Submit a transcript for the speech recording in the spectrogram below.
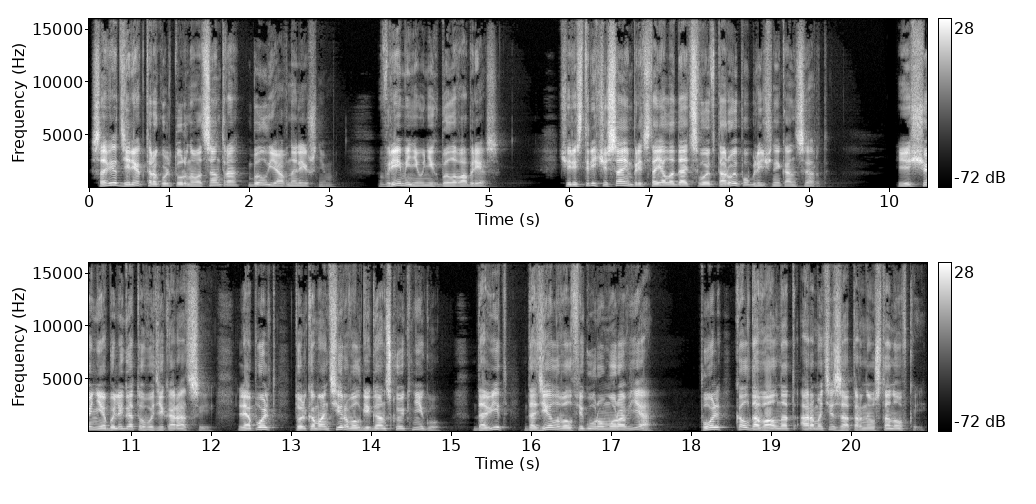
Совет директора культурного центра был явно лишним. Времени у них было в обрез. Через три часа им предстояло дать свой второй публичный концерт. Еще не были готовы декорации. Леопольд только монтировал гигантскую книгу. Давид доделывал фигуру муравья. Поль колдовал над ароматизаторной установкой.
